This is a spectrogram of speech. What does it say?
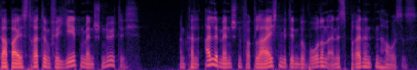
Dabei ist Rettung für jeden Menschen nötig. Man kann alle Menschen vergleichen mit den Bewohnern eines brennenden Hauses.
